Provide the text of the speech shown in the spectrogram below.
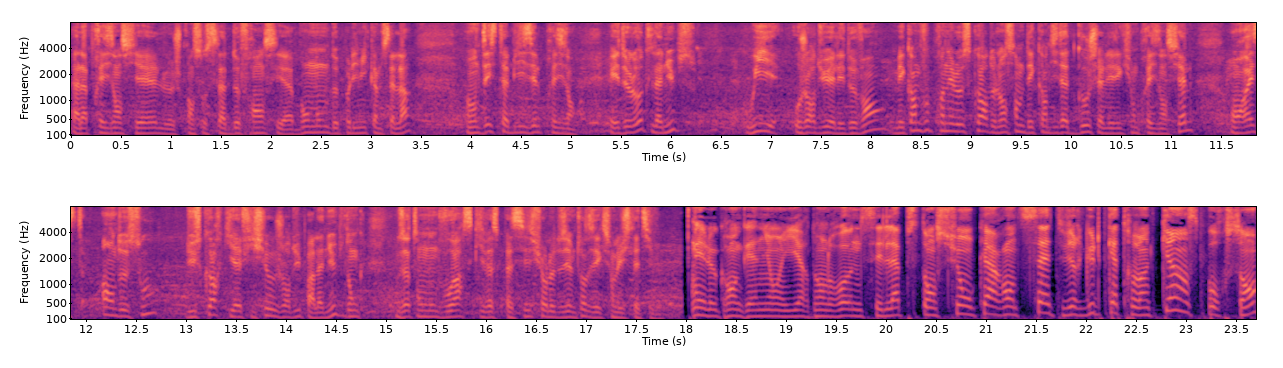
à la présidentielle, je pense au Stade de France et à bon nombre de polémiques comme celle-là, ont déstabilisé le président. Et de l'autre, la NUPS, oui, aujourd'hui elle est devant, mais quand vous prenez le score de l'ensemble des candidats de gauche à l'élection présidentielle, on reste en dessous du score qui est affiché aujourd'hui par la NUP. Donc nous attendons de voir ce qui va se passer sur le deuxième tour des élections législatives. Et le grand gagnant hier dans le Rhône, c'est l'abstention 47,95%,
